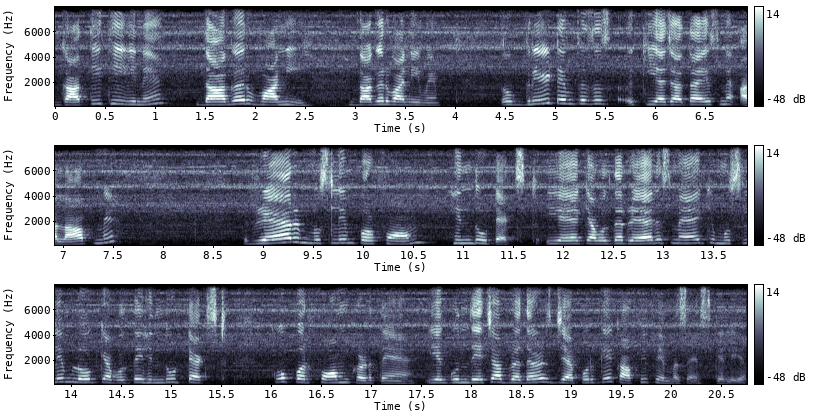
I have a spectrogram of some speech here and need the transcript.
गाती थी इन्हें दागर वानी दागर वानी में। तो ग्रेट एम्फेसिस किया जाता है इसमें अलाप में। Rare Muslim perform Hindu text. ये क्या बोलते हैं रेयर इसमें है कि मुस्लिम लोग क्या बोलते हैं, हिंदू टेक्स्ट को परफॉर्म करते हैं। ये गुंदेचा ब्रदर्स जयपुर के काफ़ी फ़ेमस हैं इसके लिए।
